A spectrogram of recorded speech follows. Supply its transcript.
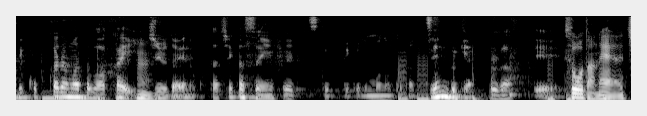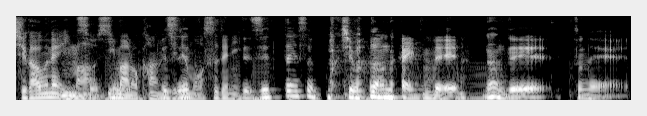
で、ここからまた若いうん。10代の子たちがそれに触れて作ってくるものとか、全部ギャップがあって、そうだね。違うね、今。うんそうそう。今の感じでもすでに。で、絶対にそれ 交わらないので、なんで、えっとね、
